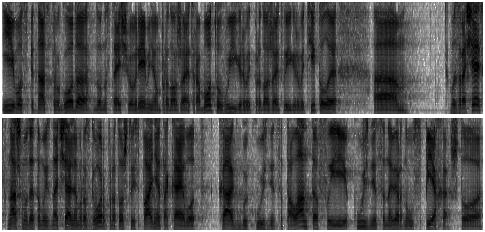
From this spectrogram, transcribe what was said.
и вот с 15 года до настоящего времени он продолжает работу, выигрывает, продолжает выигрывать титулы. Возвращаясь к нашему вот этому изначальному разговору про то, что Испания такая вот как бы кузница талантов и кузница, наверное, успеха, что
